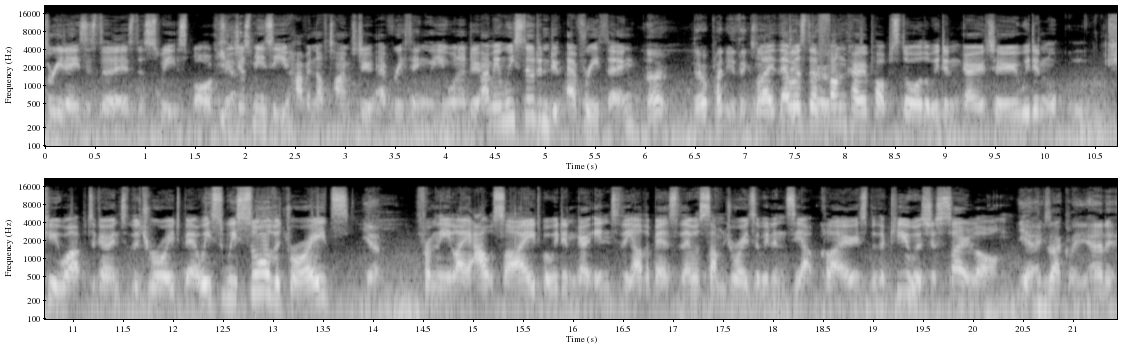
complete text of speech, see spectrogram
three days is the is the sweet spot 'cause Yeah. it just means that you have enough time to do everything that you want to do. I mean, we still didn't do everything. No, there were plenty of things like, Like there we was the didn't go to- Funko Pop store that we didn't go to. We didn't queue up to go into the droid bit. We we saw the droids Yeah. from the like outside, but we didn't go into the other bits. So there were some droids that we didn't see up close, but the queue was just so long. Yeah, exactly. And it,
